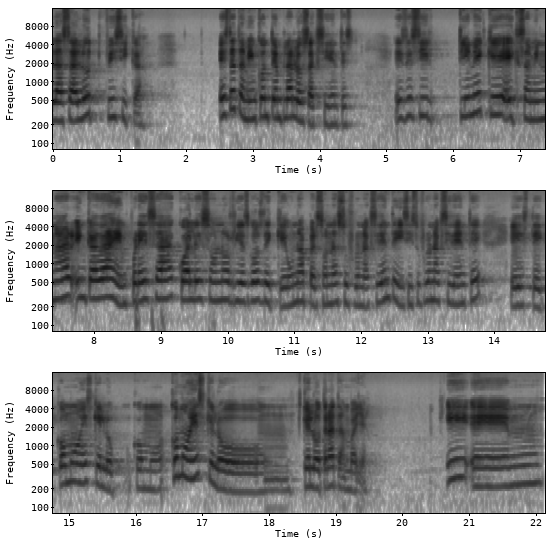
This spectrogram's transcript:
la salud física. Esta también contempla los accidentes, es decir, tiene que examinar en cada empresa cuáles son los riesgos de que una persona sufra un accidente y si sufre un accidente, este, cómo es que lo, cómo, cómo es que lo, que lo tratan, vaya. Y em,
